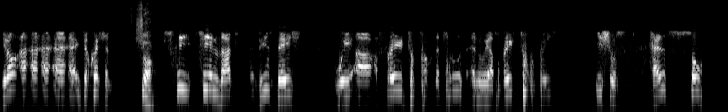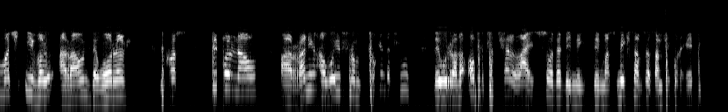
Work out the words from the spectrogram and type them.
You know, uh, uh, uh, it's a question. Sure. See, seeing that these days we are afraid to talk the truth and we are afraid to face issues. Hence, so much evil around the world because people now are running away from talking the truth. They would rather opt to tell lies so that they make, they must make some some people happy,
